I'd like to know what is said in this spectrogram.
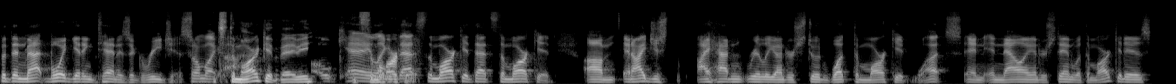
but then Matt Boyd getting 10 is egregious. So I'm like, It's the market, baby. okay like market. that's the market that's the market um and i just i hadn't really understood what the market was and and now i understand what the market is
